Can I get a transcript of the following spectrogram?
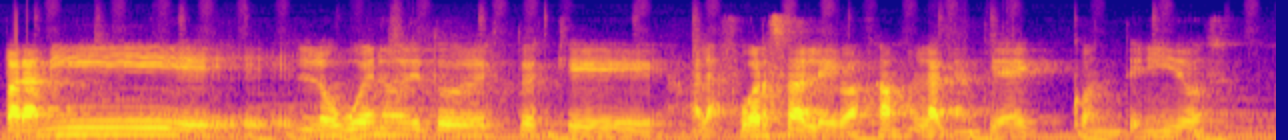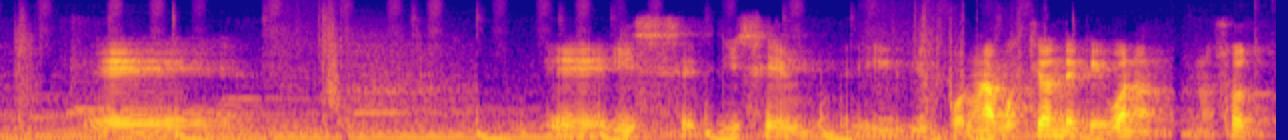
para mí eh, lo bueno de todo esto es que a la fuerza le bajamos la cantidad de contenidos eh, eh, y, por una cuestión de que, bueno, nosotros,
